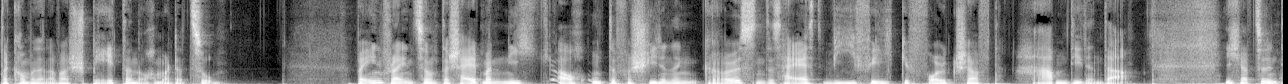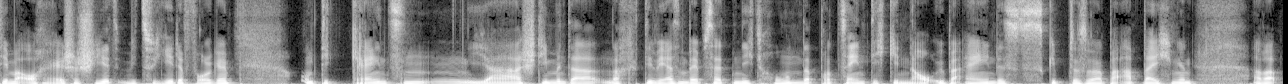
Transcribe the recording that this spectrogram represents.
da kommen wir dann aber später nochmal dazu. Bei Influencer unterscheidet man nicht auch unter verschiedenen Größen, das heißt, wie viel Gefolgschaft haben die denn da? Ich habe zu dem Thema auch recherchiert, wie zu jeder Folge. Und die Grenzen, ja, stimmen da nach diversen Webseiten nicht hundertprozentig genau überein. Es gibt da so ein paar Abweichungen. Aber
